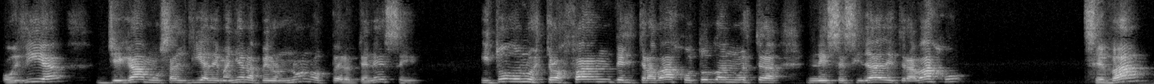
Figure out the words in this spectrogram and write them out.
hoy día llegamos al día de mañana, pero no nos pertenece. Y todo nuestro afán del trabajo, toda nuestra necesidad de trabajo se va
